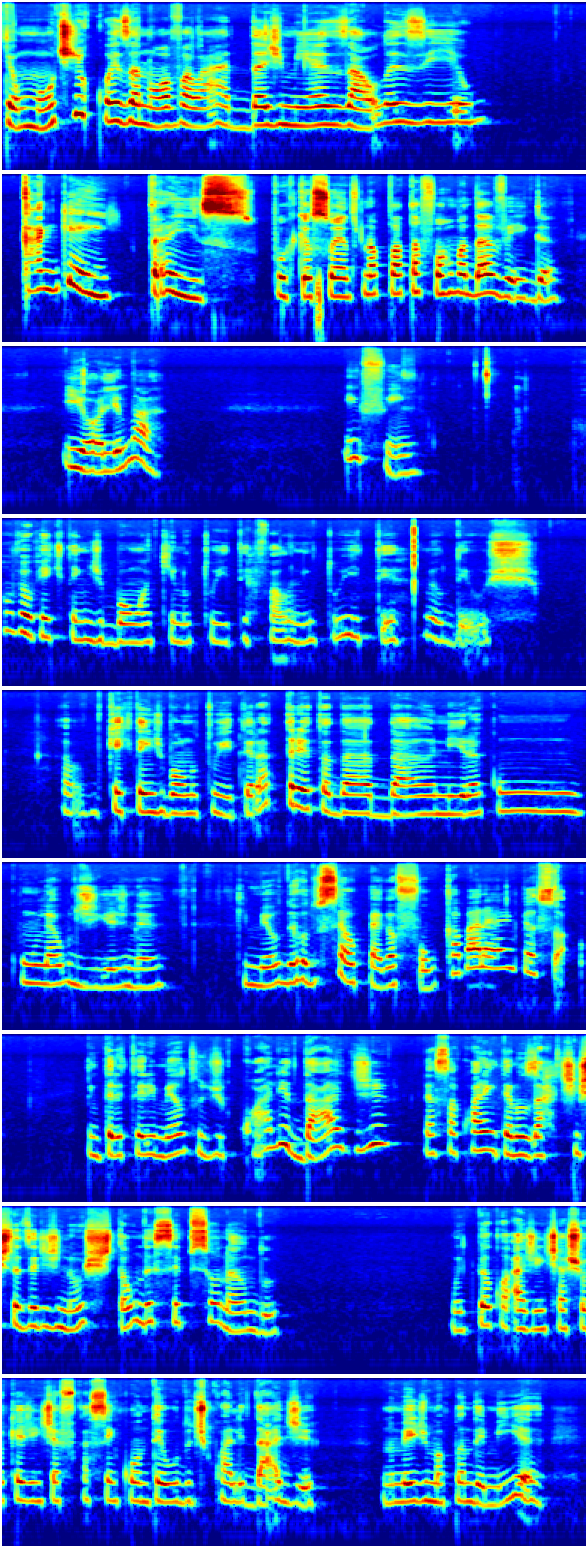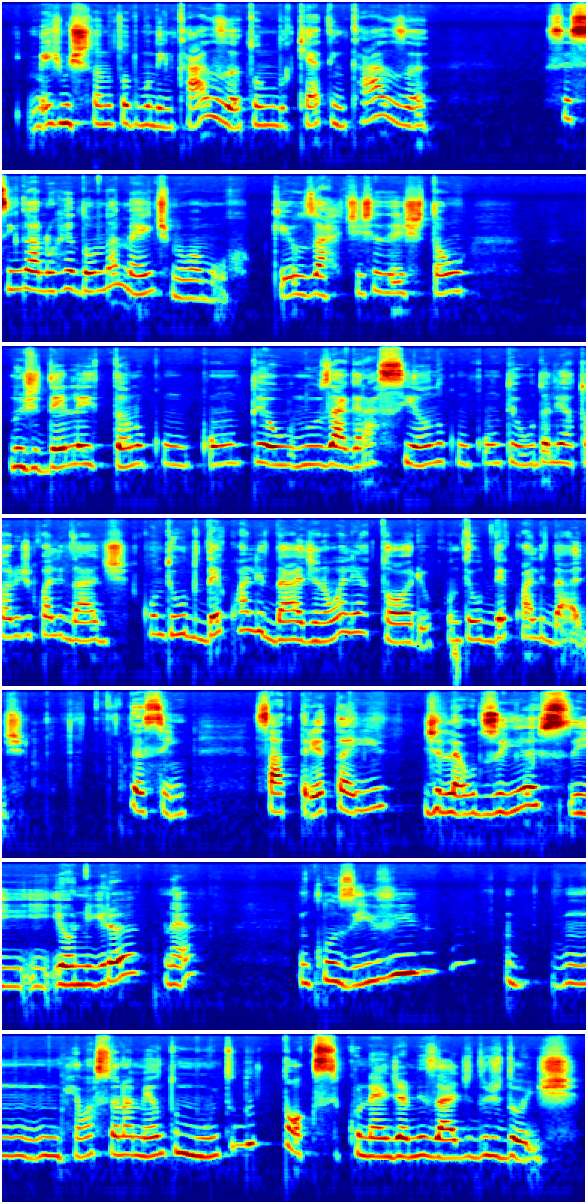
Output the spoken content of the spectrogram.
Tem um monte de coisa nova lá das minhas aulas e eu caguei para isso. Porque eu só entro na plataforma da Veiga. E olhe lá. Enfim, Vamos ver o que, que tem de bom aqui no Twitter, falando em Twitter. Meu Deus. Ah, o que, que tem de bom no Twitter? A treta da, da Anira com o Léo Dias, né? Que, meu Deus do céu, pega fogo cabaré, hein, pessoal? Entretenimento de qualidade nessa quarentena. Os artistas, eles não estão decepcionando. Muito pelo A gente achou que a gente ia ficar sem conteúdo de qualidade no meio de uma pandemia mesmo estando todo mundo em casa, todo mundo quieto em casa, você se enganou redondamente, meu amor. Porque os artistas estão nos deleitando com conteúdo, nos agraciando com conteúdo aleatório de qualidade. Conteúdo de qualidade, não aleatório. Conteúdo de qualidade. Assim, essa treta aí de Léo Dias e, e Onira, né? Inclusive, um relacionamento muito do tóxico, né, de amizade dos dois.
